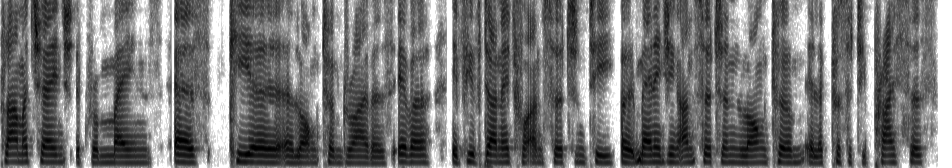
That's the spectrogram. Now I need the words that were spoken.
climate change, it remains as key a long-term driver as ever. If you've done it for uncertainty, uh, managing uncertain long-term electricity prices,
